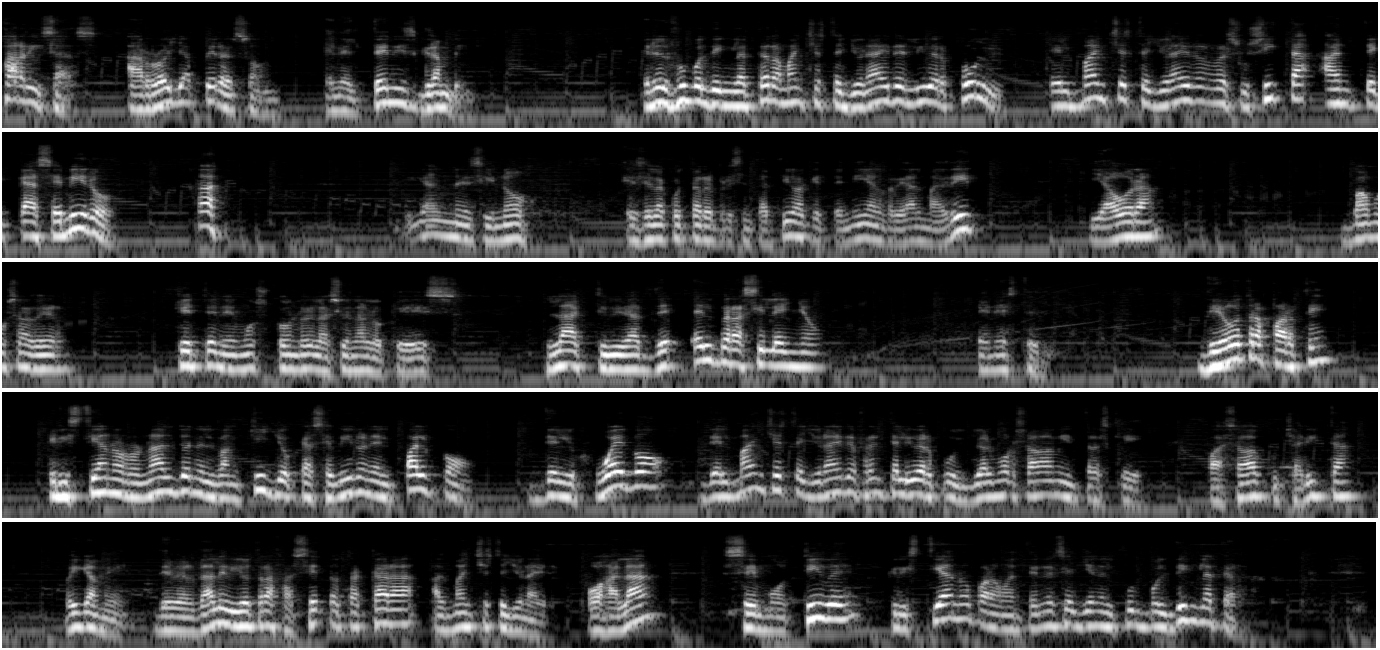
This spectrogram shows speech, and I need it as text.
Parrisas Arroya Peterson en el tenis Granby. En el fútbol de Inglaterra, Manchester United, Liverpool. El Manchester United resucita ante Casemiro. Díganme si no. Esa es la cuota representativa que tenía el Real Madrid. Y ahora vamos a ver qué tenemos con relación a lo que es la actividad del el brasileño en este día. De otra parte, Cristiano Ronaldo en el banquillo, Casemiro en el palco del juego del Manchester United frente a Liverpool. Yo almorzaba mientras que pasaba cucharita. Óigame, de verdad le vi otra faceta, otra cara al Manchester United. Ojalá se motive Cristiano para mantenerse allí en el fútbol de Inglaterra.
